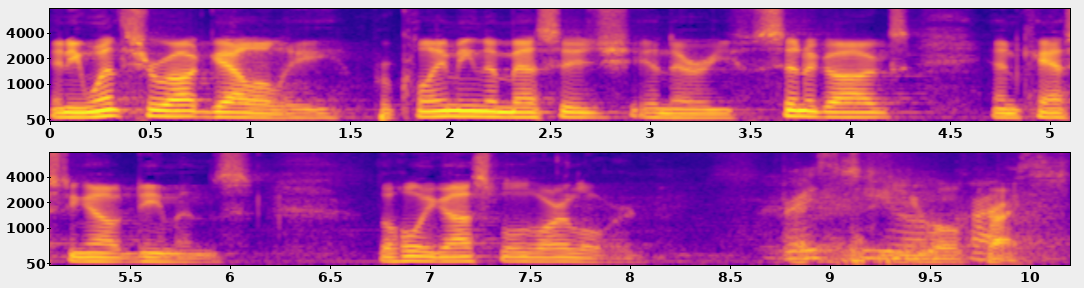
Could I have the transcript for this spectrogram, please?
And he went throughout Galilee, proclaiming the message in their synagogues and casting out demons the Holy Gospel of our Lord. Praise to you, O Christ.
